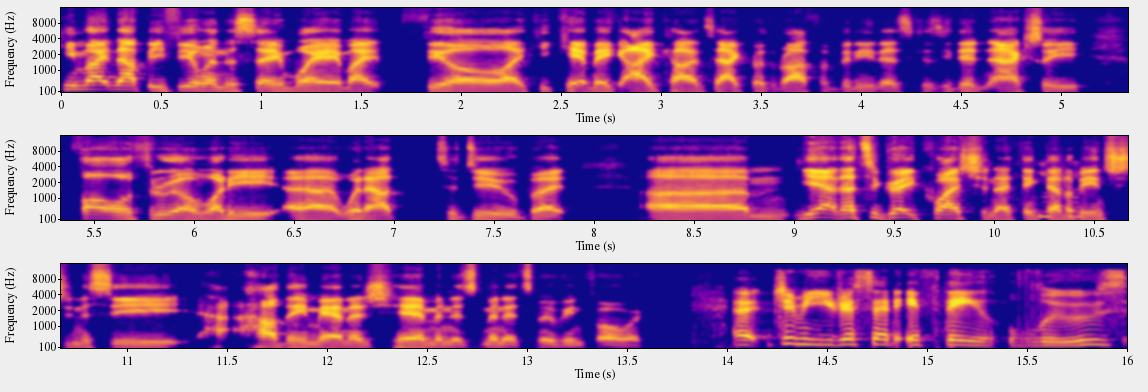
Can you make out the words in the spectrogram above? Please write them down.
he might not be feeling the same way. He might feel like he can't make eye contact with Rafa Benitez because he didn't actually follow through on what he uh, went out to do. But um, yeah, that's a great question. I think that'll mm-hmm. be interesting to see how they manage him and his minutes moving forward. Uh, Jimmy, you just said if they lose,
